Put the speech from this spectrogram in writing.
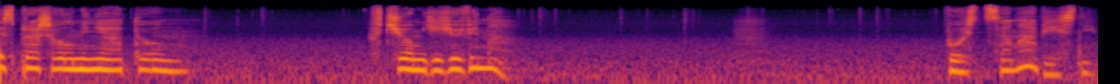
Ты спрашивал меня о том, в чем ее вина. Пусть сама объяснит.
